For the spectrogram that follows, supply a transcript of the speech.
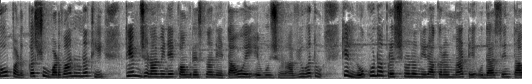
તો પણ કશું વળવાનું નથી તેમ જણાવીને કોંગ્રેસના નેતાઓએ એવું જણાવ્યું હતું કે લોકોના પ્રશ્નોના નિરાકરણ માટે ઉદાસીનતા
